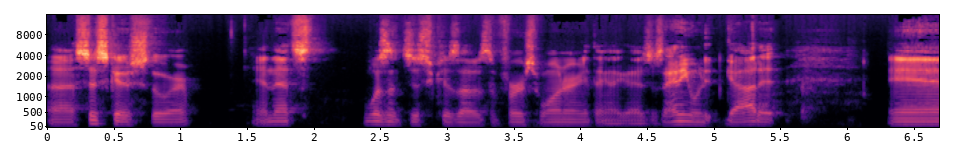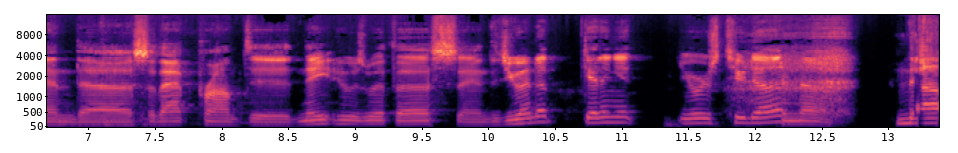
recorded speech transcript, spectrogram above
uh, Cisco store," and that's wasn't just because I was the first one or anything like that. It's just anyone that got it. And uh, so that prompted Nate, who was with us. And did you end up getting it yours too done? no. No,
